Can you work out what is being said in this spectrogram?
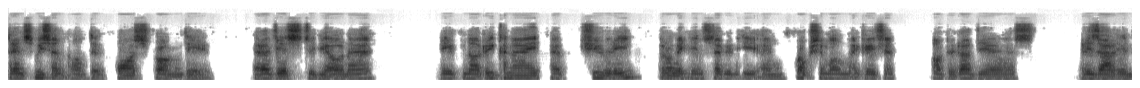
transmission of the force from the the ulna. If not recognized actually, chronic instability and proximal migration of the radius result in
